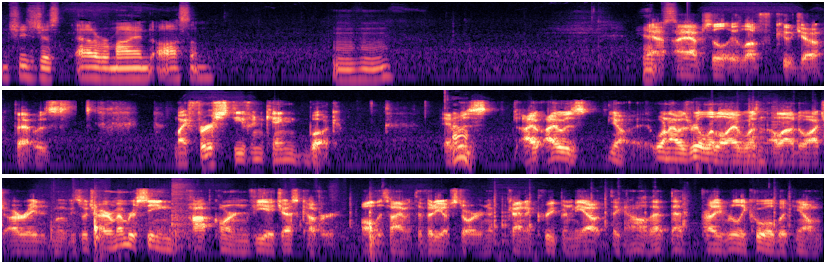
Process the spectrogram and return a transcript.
And she's just out of her mind, awesome. Mm-hmm. Yeah, I absolutely love Cujo. That was my first Stephen King book. It Oh. was I, I was you know when I was real little I wasn't allowed to watch R-rated movies, which I remember seeing popcorn VHS cover all the time at the video store, and it kind of creeping me out, thinking, oh that that's probably really cool, but you know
